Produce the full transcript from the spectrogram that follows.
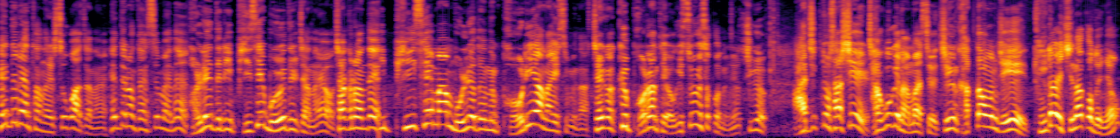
헤드랜턴을 쓰고 하잖아요. 헤드랜턴 쓰면은 벌레들이 빛에 모여들잖아요 자 그런데 이 빛에만 몰려드는 벌이 하나 있습니다. 제가 그 벌한테 여기 쏘여 있었거든요. 지금 아직도 사실 자국이 남아있어요. 지금 갔다 온 지 두 달 지났거든요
